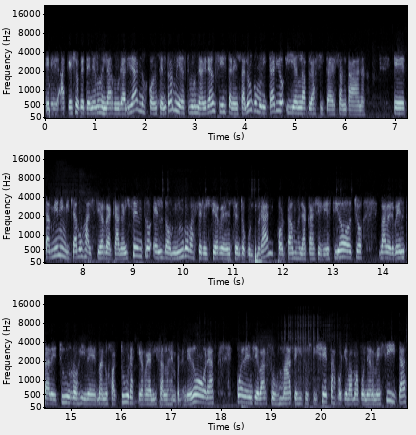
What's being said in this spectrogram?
eh, aquello que tenemos en la ruralidad, nos concentramos y hacemos una gran fiesta en el Salón Comunitario y en la Placita de Santa Ana. Eh, también invitamos al cierre acá en el centro. El domingo va a ser el cierre del centro cultural. Cortamos la calle 18. Va a haber venta de churros y de manufacturas que realizan las emprendedoras. Pueden llevar sus mates y sus silletas porque vamos a poner mesitas.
